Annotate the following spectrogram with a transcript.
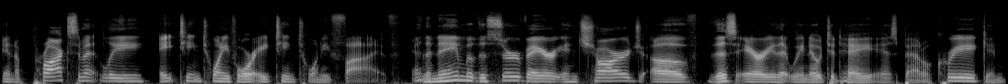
in approximately 1824 1825. And the name of the surveyor in charge of this area that we know today as Battle Creek and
